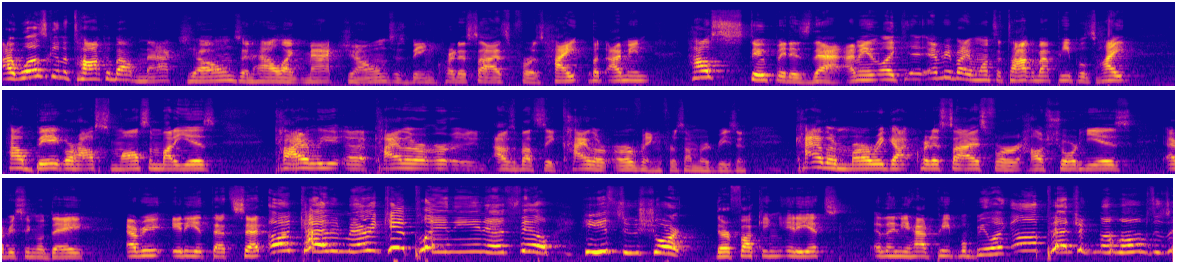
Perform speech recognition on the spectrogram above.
I was gonna talk about Mac Jones and how like Mac Jones is being criticized for his height, but I mean, how stupid is that? I mean, like everybody wants to talk about people's height, how big or how small somebody is. Kylie, uh, Kyler, Ir- I was about to say Kyler Irving for some weird reason. Kyler Murray got criticized for how short he is every single day. Every idiot that said, "Oh, Kyler Murray can't play in the NFL. He's too short." They're fucking idiots. And then you have people be like, "Oh, Patrick Mahomes'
